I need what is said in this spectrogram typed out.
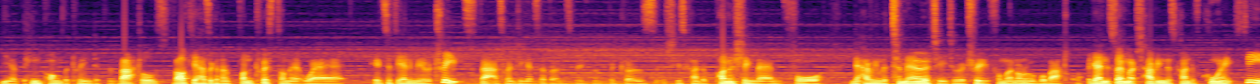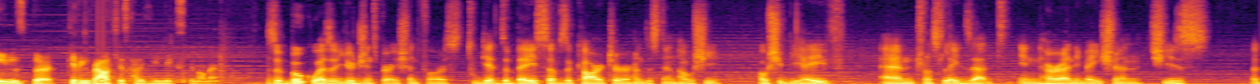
you know, ping pong between different battles. Valkia has a kind of fun twist on it where it's if the enemy retreats, that's when she gets her bonus movement because she's kind of punishing them for you know, having the temerity to retreat from an honourable battle. Again, very much having this kind of Khornate themes, but giving Valkia's kind of unique spin on it. The book was a huge inspiration for us to get the base of the character, understand how she how she behaves, and translate that in her animation. She's a,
